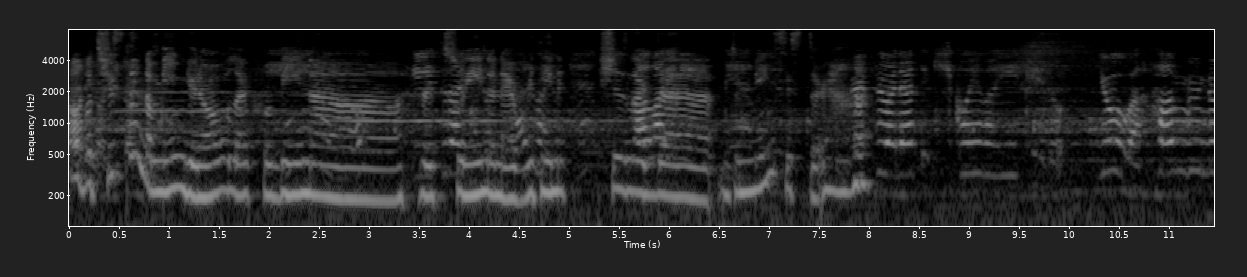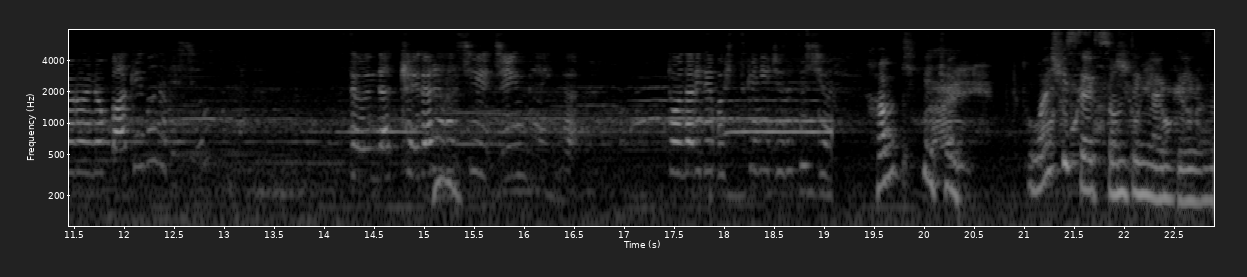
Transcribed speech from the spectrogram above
Oh, but she's kind of mean, you know, like for being uh, her twin and everything. She's like the, the mean sister. How cute. Why she said something like this?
